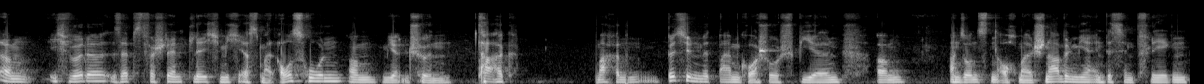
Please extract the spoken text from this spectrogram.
ähm, ich würde selbstverständlich mich erstmal ausruhen, ähm, mir einen schönen Tag machen, ein bisschen mit meinem Groscho spielen, ähm, ansonsten auch mal Schnabel mir ein bisschen pflegen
